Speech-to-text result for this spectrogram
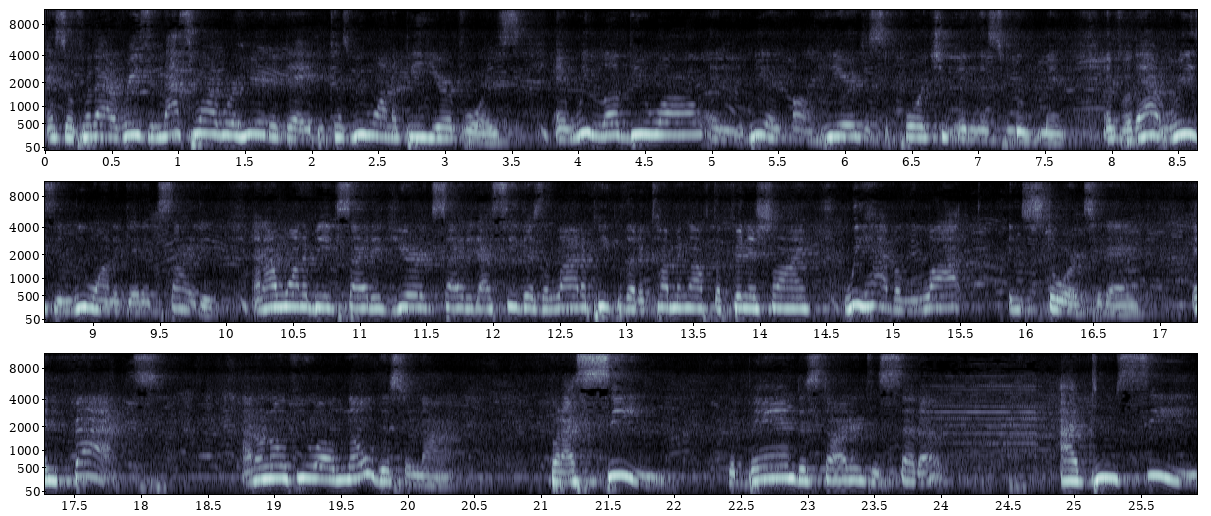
And so for that reason, that's why we're here today, because we want to be your voice. And we love you all, and we are here to support you in this movement. And for that reason, we want to get excited. And I want to be excited, you're excited. I see there's a lot of people that are coming off the finish line. We have a lot in store today. In fact, I don't know if you all know this or not, but I see the band is starting to set up. I do see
